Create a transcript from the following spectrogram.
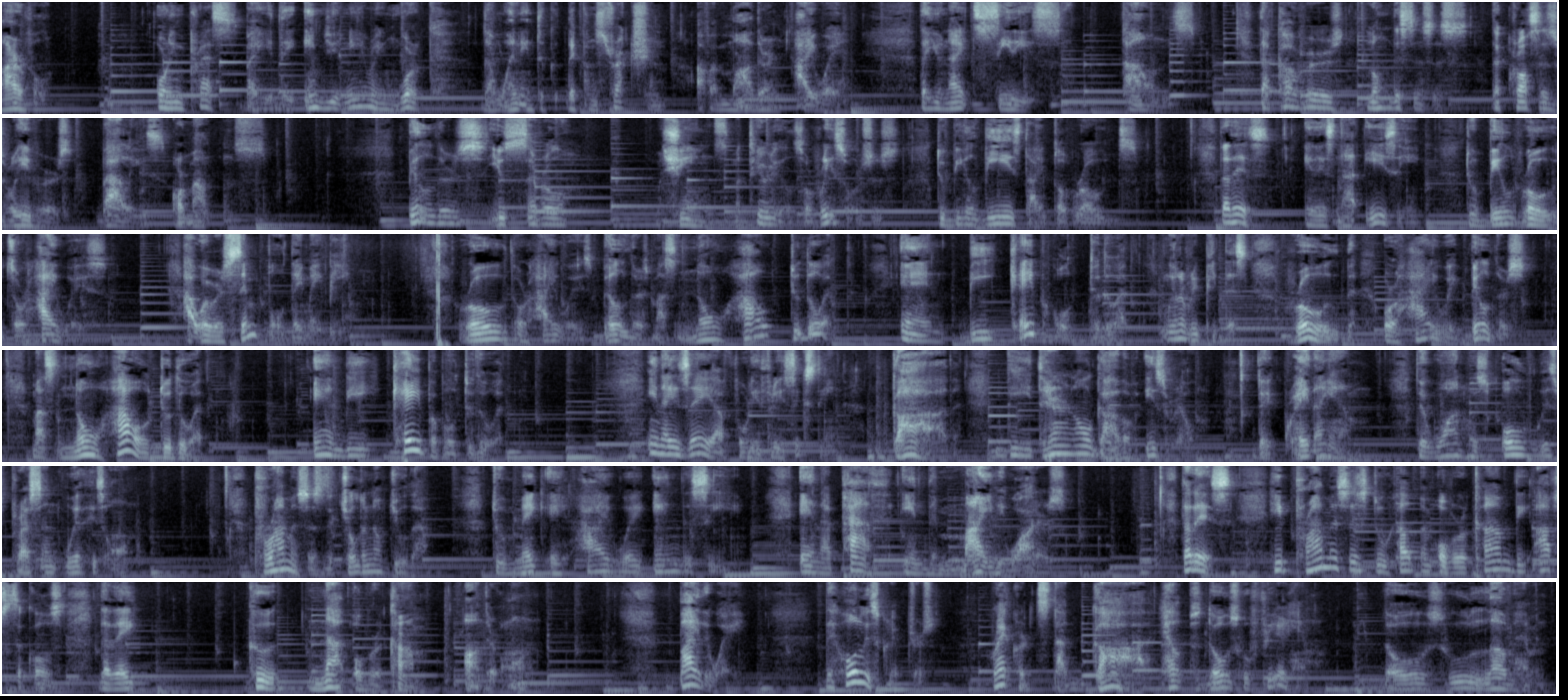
marvel or impressed by the engineering work that went into the construction of a modern highway that unites cities, towns, that covers long distances, that crosses rivers, valleys, or mountains. Builders use several machines, materials, or resources to build these types of roads. That is, it is not easy to build roads or highways, however simple they may be. Road or highways builders must know how to do it and be capable to do it. I'm going to repeat this. Road or highway builders must know how to do it and be capable to do it. In Isaiah 43:16, God, the eternal God of Israel, the great I am, the one who is always present with his own, promises the children of Judah to make a highway in the sea and a path in the mighty waters. That is, he promises to help them overcome the obstacles that they could not overcome on their own. By the way, the Holy Scriptures records that God helps those who fear him, those who love him,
